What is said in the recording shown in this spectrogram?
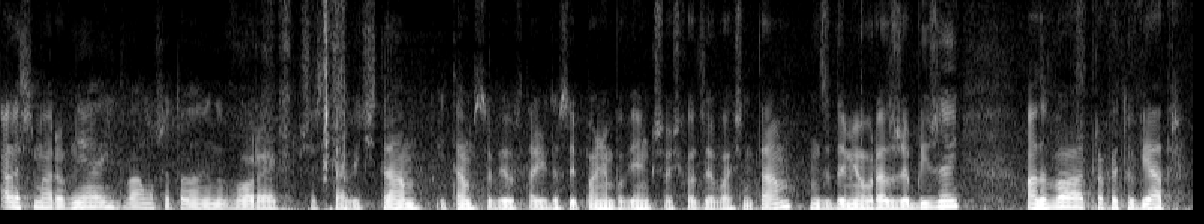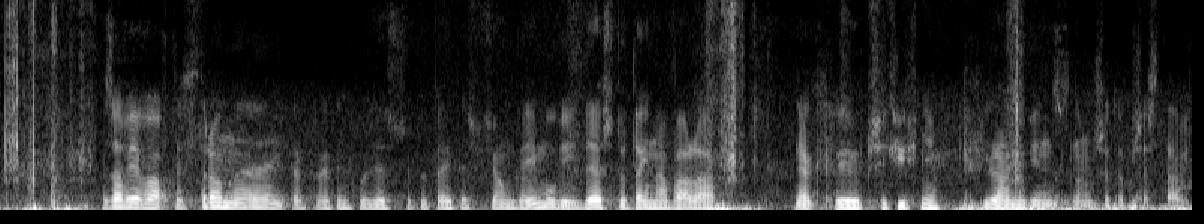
Ale smarów nie i dwa muszę ten worek przestawić tam i tam sobie ustawić do sypania, bo większość chodzę właśnie tam, więc będę miał raz, że bliżej, a dwa trochę tu wiatr zawiewa w tę stronę i tak trochę ten kurz jeszcze tutaj też wciąga i mówię, i deszcz tutaj nawala jak y, przyciśnie chwilami, więc no muszę to przestawić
